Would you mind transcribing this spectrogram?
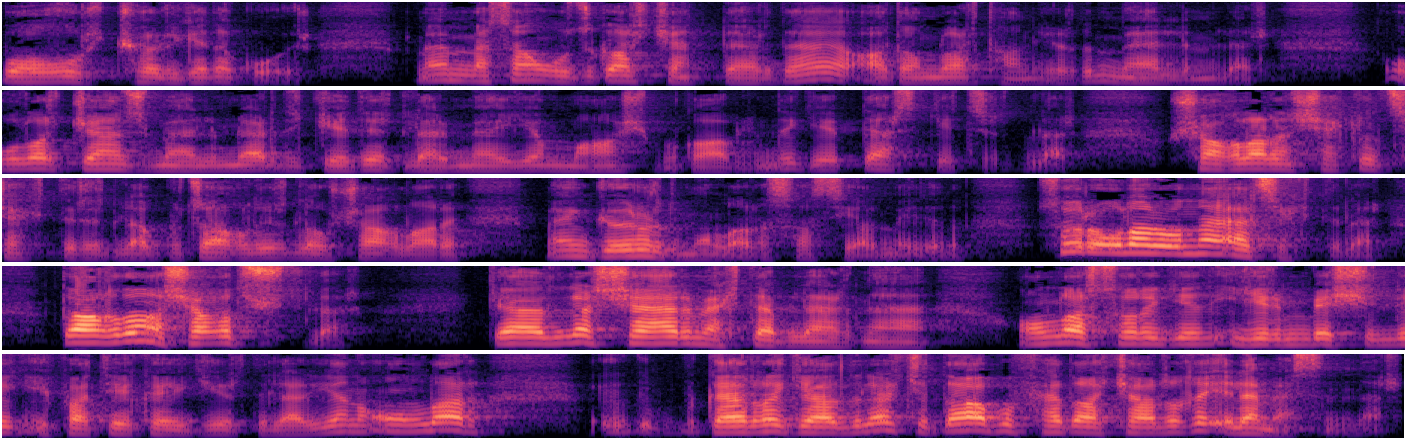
boğur, kölgədə qoyur. Mən məsələn ucqar kəndlərdə adamlar tanıyırdım, müəllimlər. Onlar gənc müəllimlərdir, gedirdilər müəyyən maaş müqabilində gedib dərs keçirdilər. Uşaqlarla şəkil çəkdirirdilər, qucaqlayırdılar uşaqları. Mən görürdüm onları sosial mediada. Sonra onlar ona əl çəkdilər. Dağdan aşağı düşdülər. Gəldilər şəhər məktəblərinə. Onlar sonra 25 illik ipotekaya girdilər. Yəni onlar e, qərara gəldilər ki, daha bu fədakarlığı eləməsinlər.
